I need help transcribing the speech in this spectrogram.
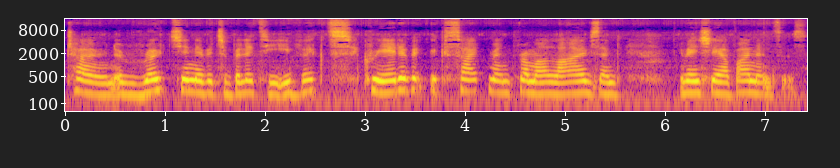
tone, a rote inevitability, evicts creative excitement from our lives and eventually our finances.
